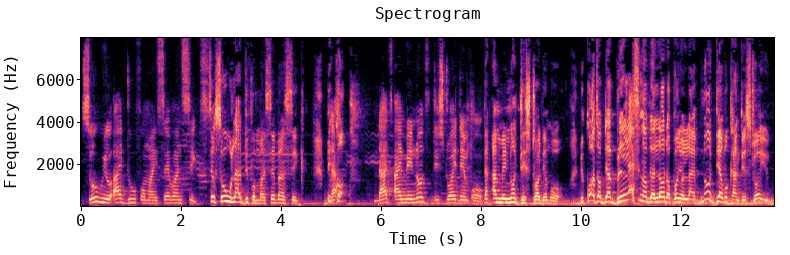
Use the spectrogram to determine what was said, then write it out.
So will I do for my servant's sake, So, so will I do for my servant's sake, because that I may not destroy them all. that I may not destroy them all. Because of the blessing of the Lord upon your life, no devil can destroy you.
